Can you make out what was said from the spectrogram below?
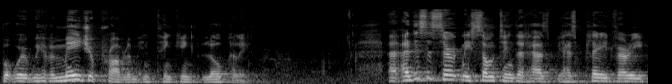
but we have a major problem in thinking locally. And this is certainly something that has, has played very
